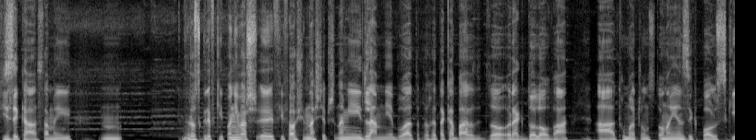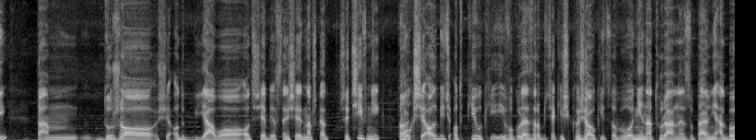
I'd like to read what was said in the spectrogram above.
fizyka samej mm, rozgrywki, ponieważ FIFA 18 przynajmniej dla mnie była trochę taka bardzo ragdolowa, a tłumacząc to na język polski, tam dużo się odbijało od siebie. W sensie na przykład przeciwnik Tak. mógł się odbić od piłki i w ogóle zrobić jakieś koziołki, co było nienaturalne zupełnie, albo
